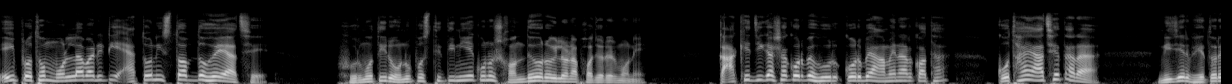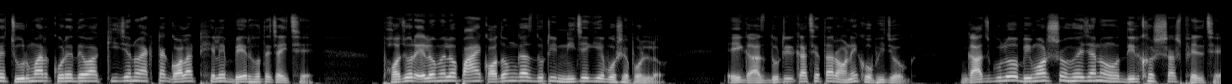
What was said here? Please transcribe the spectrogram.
এই প্রথম মোল্লাবাড়িটি এত নিস্তব্ধ হয়ে আছে। হুরমতির অনুপস্থিতি নিয়ে কোনো সন্দেহ রইল না ফজরের মনে। কাকে জিজ্ঞাসা করবে হুর, করবে আমেনার কথা? কোথায় আছে তারা? নিজের ভেতরে চুরমার করে দেওয়া কি যেন একটা গলা ঠেলে বের হতে চাইছে। ফজর এলোমেলো পায়ে কদম গাছ দুটির নিচে গিয়ে বসে পড়ল। এই গাছ দুটির কাছে তার অনেক অভিযোগ। গাছগুলো বিমর্ষ হয়ে যেন দীর্ঘশ্বাস ফেলছে।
